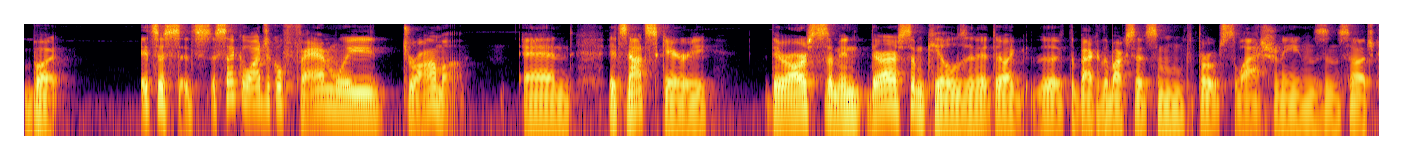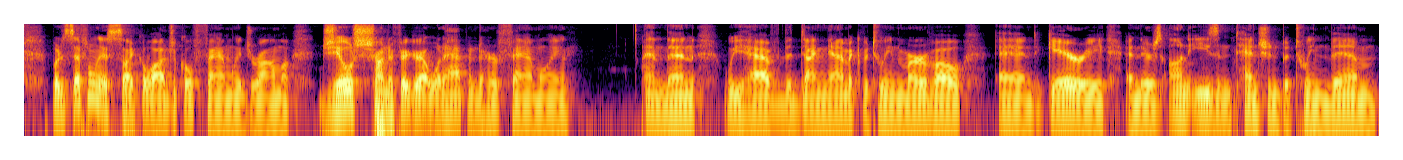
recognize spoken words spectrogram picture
but it's a it's a psychological family drama, and it's not scary there are some in there are some kills in it. They're like the, the back of the box said some throat slashings and such, but it's definitely a psychological family drama. Jill's trying to figure out what happened to her family. And then we have the dynamic between Mervo and Gary, and there's unease and tension between them.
